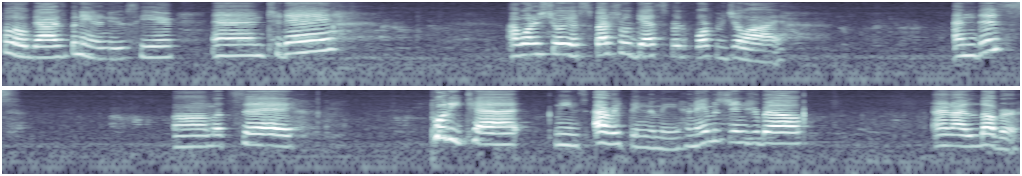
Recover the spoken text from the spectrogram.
Hello guys, Banana News here, and today I want to show you a special guest for the 4th of July. And this, um, let's say, Putty Tat means everything to me. Her name is Ginger Belle, and I love her.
